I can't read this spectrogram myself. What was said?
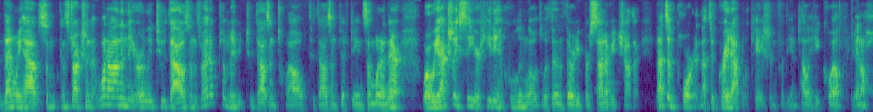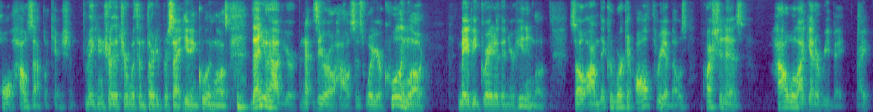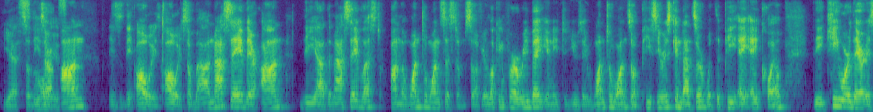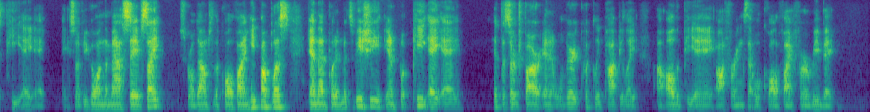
Then we have some construction that went on in the early 2000s, right up to maybe 2012, 2015, somewhere in there, where we actually see your heating and cooling loads within 30% of each other. That's important. That's a great application for the IntelliHeat coil in a whole house application, making sure that you're within 30% heating and cooling loads. Then you have your net zero houses where your cooling load may be greater than your heating load. So um, they could work in all three of those. Question is, how will I get a rebate, right? Yes. So these always. are on is the always always. So on mass save they're on the uh, the mass save list on the one to one system. So if you're looking for a rebate you need to use a one to one so a p series condenser with the paa coil. The keyword there is paa so if you go on the mass save site scroll down to the qualifying heat pump list and then put in mitsubishi and put paa hit the search bar and it will very quickly populate uh, all the paa offerings that will qualify for a rebate.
